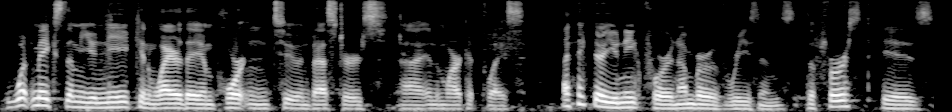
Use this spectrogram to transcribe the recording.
what makes them unique and why are they important to investors uh, in the marketplace? I think they're unique for a number of reasons. The first is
